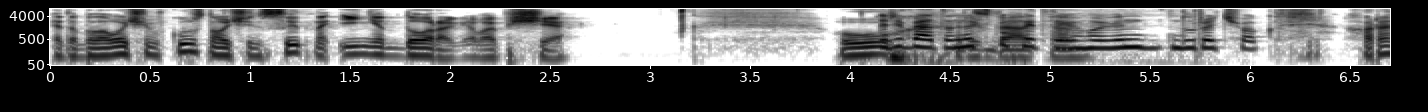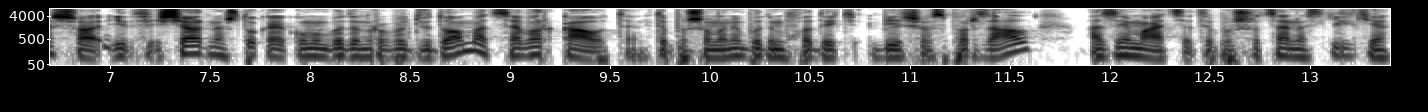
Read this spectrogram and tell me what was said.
Это было очень вкусно, очень сытно и недорого вообще. Ух, Ребята, не ребята. слухайте його, він дурачок. Хорошо. І ще одна штука, яку ми будемо робити вдома, це воркаути. Типу, що ми не будемо ходити більше в спортзал, а займатися. Типу, що це наскільки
